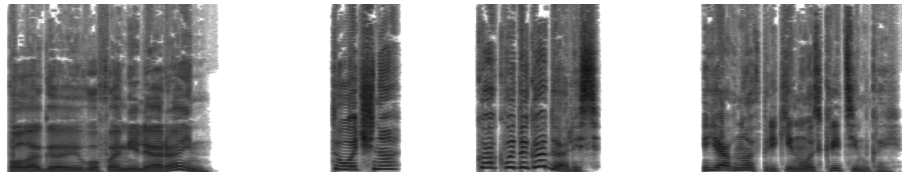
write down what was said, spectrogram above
«Полагаю, его фамилия Райн?» «Точно. Как вы догадались?» Я вновь прикинулась кретинкой.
